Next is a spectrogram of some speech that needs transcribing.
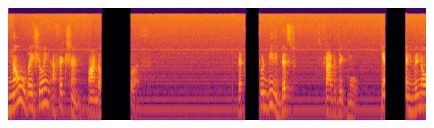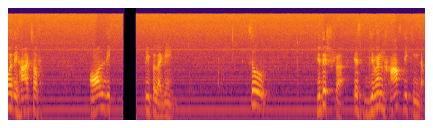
Now, by showing affection, Pandavas, that would be the best strategic move. Can win over the hearts of all the people again. So, Yudhishthira is given half the kingdom,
